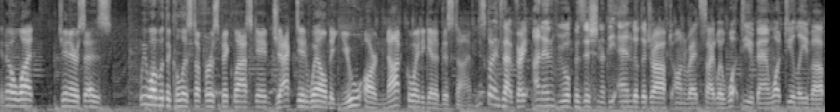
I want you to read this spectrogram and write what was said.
you know what? Jin Air says, we won with the Kalista first pick last game. Jack did well, but you are not going to get it this time. just got into that very unenviable position at the end of the draft on red side where what do you ban, what do you leave up?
